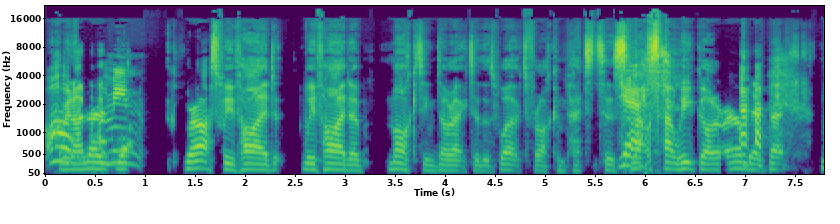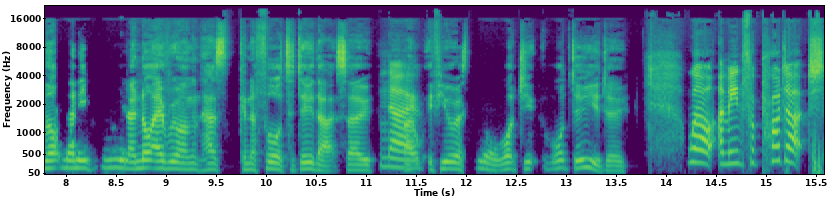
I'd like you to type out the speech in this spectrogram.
oh, I mean, I know I mean, for us, we've hired we've hired a marketing director that's worked for our competitors. Yes. So that's how we got around it. But not many, you know, not everyone has can afford to do that. So, no, uh, if you're a small, what do you what do you do? Well, I mean, for product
